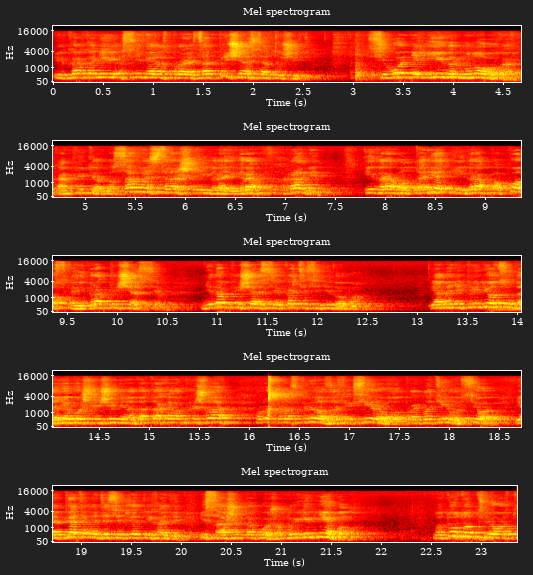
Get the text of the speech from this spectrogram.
И как они с ними расправятся? От причастия отучить. Сегодня игр много, компьютер, но самая страшная игра, игра в храме, игра в алтаре, игра поповская, игра причастием. Не дам причастия, Катя сиди дома. И она не придет сюда, я больше ничего не надо. А так она пришла, рот раскрыла, зафиксировала, проглотила, все. И опять она 10 лет не ходи. И Саша такой же, он другим не был. Но тут он тверд.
